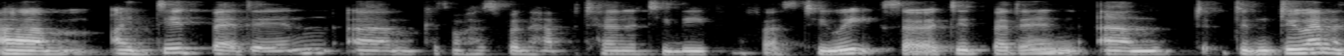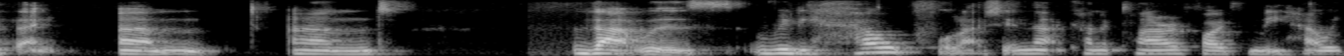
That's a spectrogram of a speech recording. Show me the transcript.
Um, I did bed in because um, my husband had paternity leave for the first two weeks. So I did bed in and didn't do anything. Um, and that was really helpful, actually. And that kind of clarified for me how we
